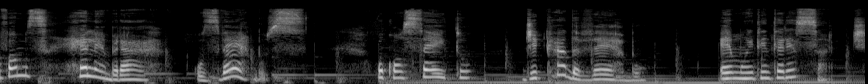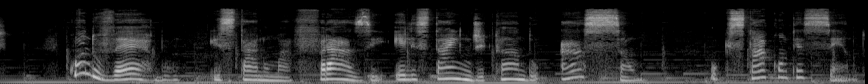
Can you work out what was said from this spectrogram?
vamos relembrar os verbos? O conceito de cada verbo é muito interessante. Quando o verbo está numa frase, ele está indicando a ação, o que está acontecendo.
